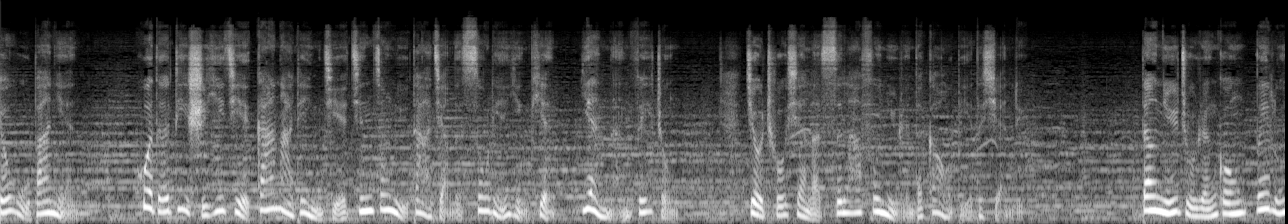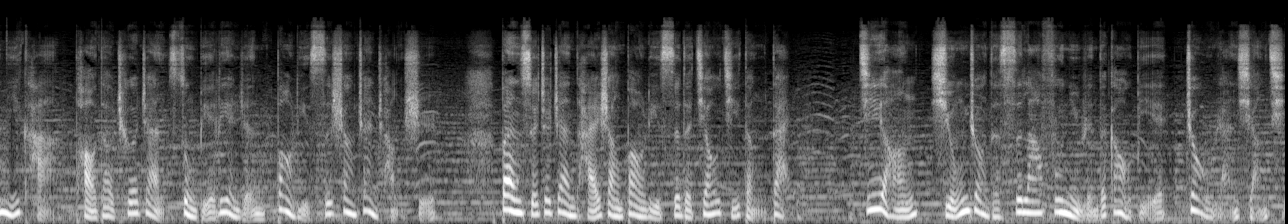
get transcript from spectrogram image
一九五八年，获得第十一届戛纳电影节金棕榈大奖的苏联影片《雁南飞》中，就出现了斯拉夫女人的告别的旋律。当女主人公薇罗妮卡跑到车站送别恋人鲍里斯上战场时，伴随着站台上鲍里斯的焦急等待，激昂雄壮的斯拉夫女人的告别骤然响起。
